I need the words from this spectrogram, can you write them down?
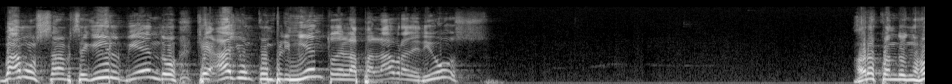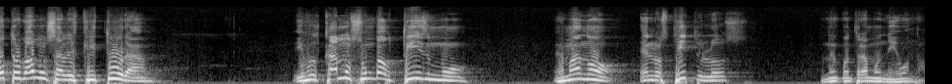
vamos a seguir viendo que hay un cumplimiento de la palabra de Dios. Ahora cuando nosotros vamos a la escritura y buscamos un bautismo, hermano, en los títulos, no encontramos ni uno.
